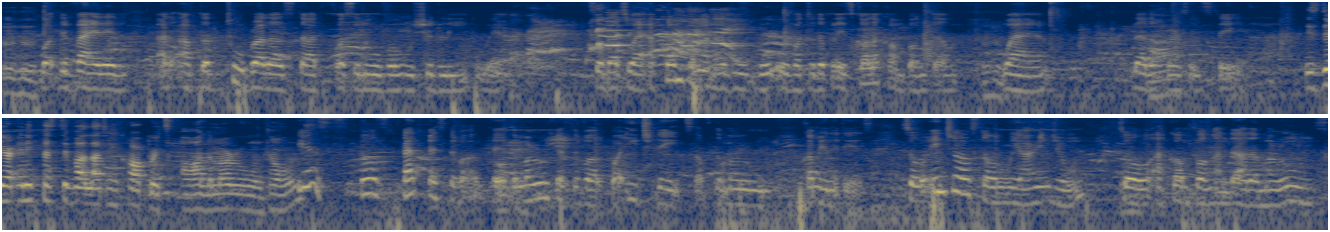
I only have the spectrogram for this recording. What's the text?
Mm-hmm. but divided after two brothers start fussing over who should lead where. So that's why a compound and a group go over to the place called Accompong town, Mm-hmm. while the other person stay. Is there any festival that incorporates all the maroon tones? Yes, those that festival, the, the Maroon Festival for each dates of the Maroon communities. So in Charlestown, we are in June. So Accompong and the other Maroons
